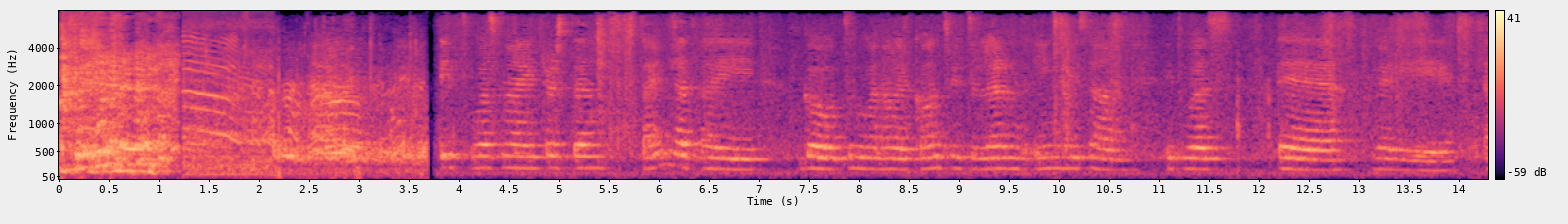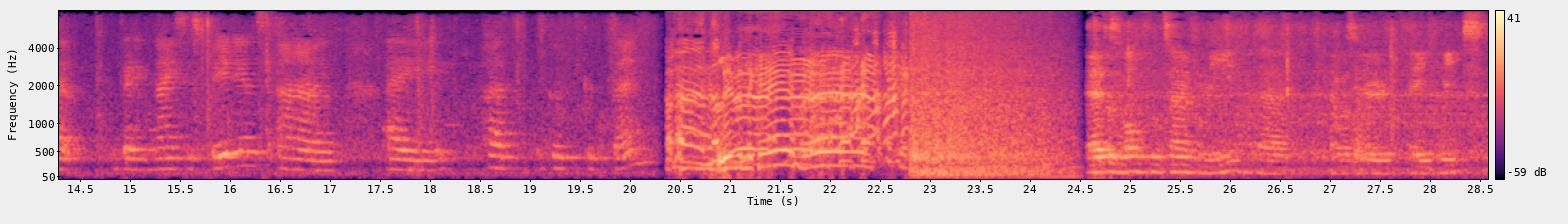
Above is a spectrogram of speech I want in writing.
It was my first time that I go to another country to learn English, and it was a very, a very nice experience, and I had good, good time. Live in the cave! Uh, it was a wonderful time for me. Uh, I was here eight weeks,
